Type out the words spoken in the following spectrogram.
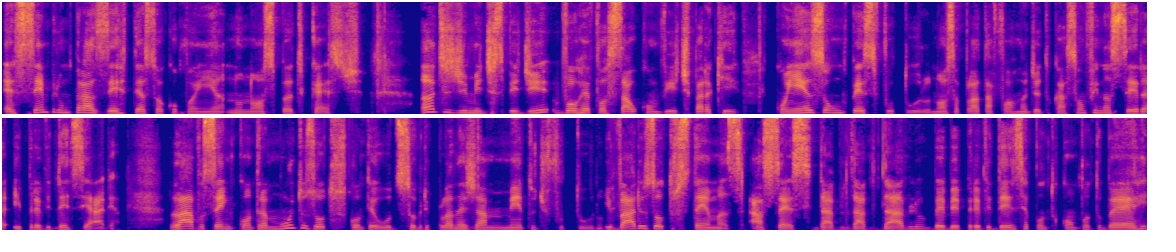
É sempre um prazer ter a sua companhia no nosso podcast. Antes de me despedir, vou reforçar o convite para que Conheçam o PES Futuro, nossa plataforma de educação financeira e previdenciária. Lá você encontra muitos outros conteúdos sobre planejamento de futuro e vários outros temas. Acesse www.bbprevidencia.com.br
